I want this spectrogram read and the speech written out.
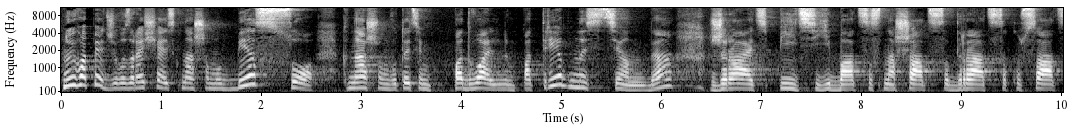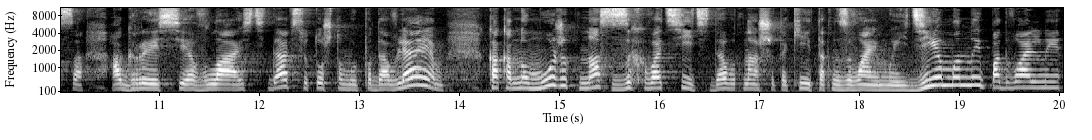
Ну и опять же, возвращаясь к нашему бессо, к нашим вот этим подвальным потребностям, да, жрать, пить, ебаться, сношаться, драться, кусаться, агрессия, власть, да, все то, что мы подавляем, как оно может нас захватить, да, вот наши такие так называемые демоны подвальные,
